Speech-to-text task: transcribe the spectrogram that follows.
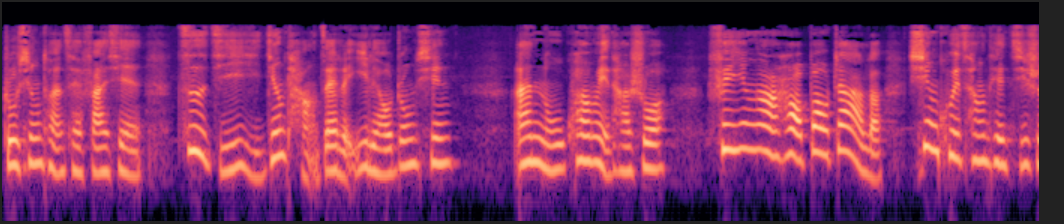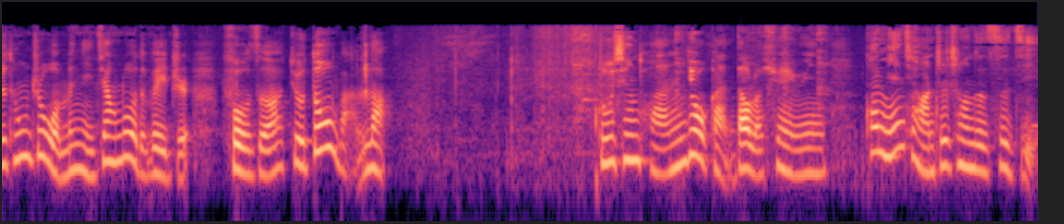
朱星团才发现自己已经躺在了医疗中心。安奴宽慰他说。飞鹰二号爆炸了，幸亏苍田及时通知我们你降落的位置，否则就都完了。朱星团又感到了眩晕，他勉强支撑着自己。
